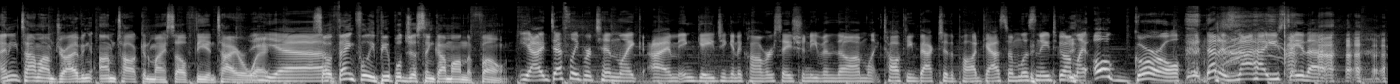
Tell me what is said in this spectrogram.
anytime I'm driving, I'm talking to myself the entire way. Yeah. So thankfully, people just think I'm on the phone. Yeah, I definitely pretend like I'm engaging in a conversation, even though I'm like talking back to the podcast I'm listening to. I'm like, oh, girl, that is not how you say that.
